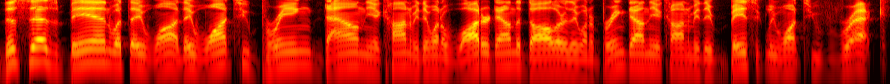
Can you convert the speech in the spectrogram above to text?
This has been what they want. They want to bring down the economy. They want to water down the dollar. They want to bring down the economy. They basically want to wreck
